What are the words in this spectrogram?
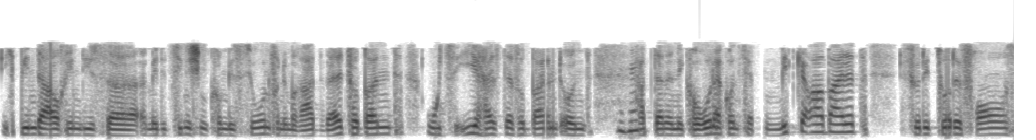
Ich bin da auch in dieser medizinischen Kommission von dem Rad-Weltverband, UCI heißt der Verband, und mhm. habe dann an den Corona-Konzepten mitgearbeitet für die Tour de France,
